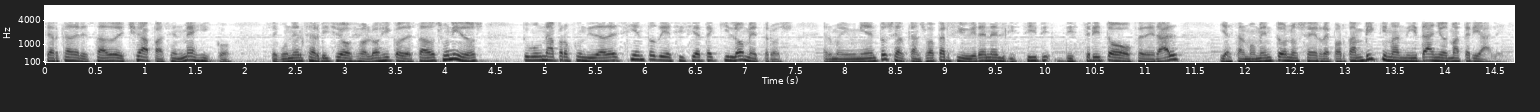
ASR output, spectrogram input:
cerca del estado de Chiapas, en México. Según el Servicio Geológico de Estados Unidos, tuvo una profundidad de 117 kilómetros. El movimiento se alcanzó a percibir en el Distrito Federal y hasta el momento no se reportan víctimas ni daños materiales.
